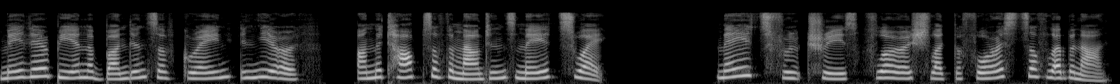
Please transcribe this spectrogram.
May there be an abundance of grain in the earth. On the tops of the mountains may it sway. May its fruit trees flourish like the forests of Lebanon.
